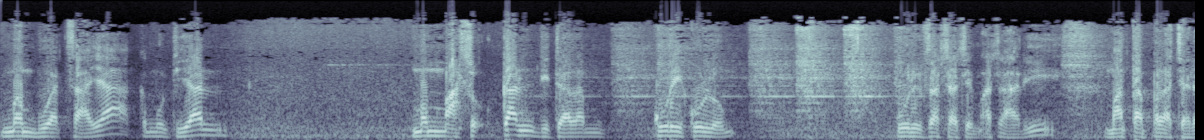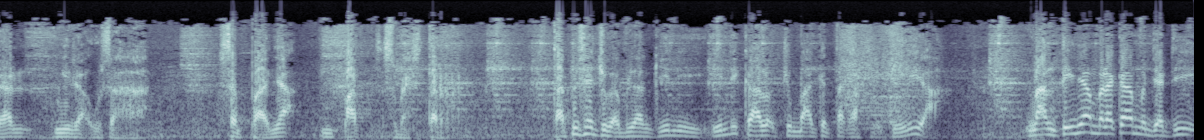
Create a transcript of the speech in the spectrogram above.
membuat saya kemudian memasukkan di dalam kurikulum Universitas Hasyim Asyari mata pelajaran wirausaha sebanyak 4 semester. Tapi saya juga bilang gini, ini kalau cuma kita kasih kuliah, nantinya mereka menjadi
